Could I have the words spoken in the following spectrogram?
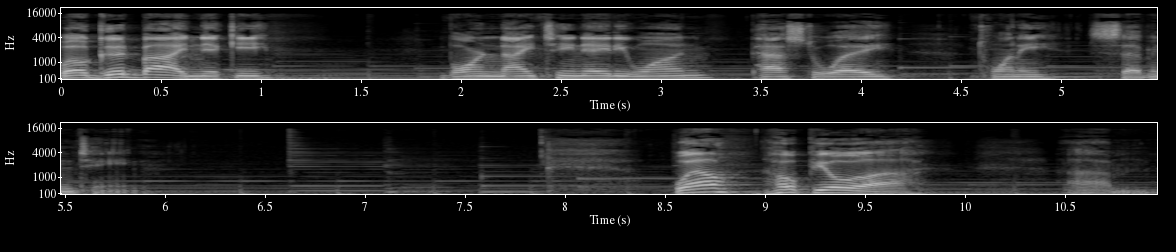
Well, goodbye, Nicky. Born 1981, passed away 2017. Well, hope you'll uh, um,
